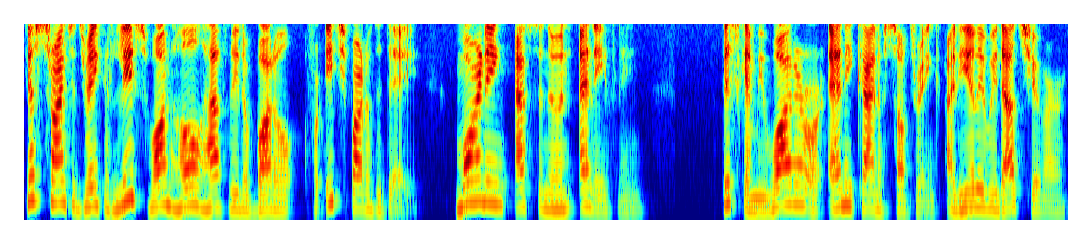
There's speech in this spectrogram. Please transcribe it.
Just try to drink at least one whole half liter bottle for each part of the day morning, afternoon, and evening. This can be water or any kind of soft drink, ideally without sugar.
